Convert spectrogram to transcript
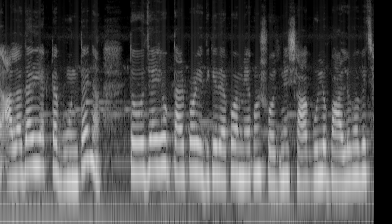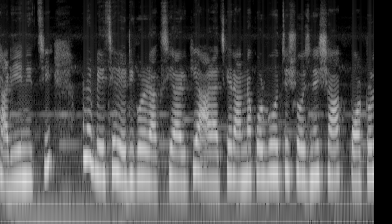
আলাদাই একটা গুণ, তাই না? তো যাই হোক, তারপর এদিকে দেখো আমি এখন সজনে শাকগুলো ভালোভাবে ছাড়িয়ে নিচ্ছি। মানে বেছে রেডি করে রাখছি আর কি আর আজকে রান্না করব হচ্ছে সজনে শাক, পটল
